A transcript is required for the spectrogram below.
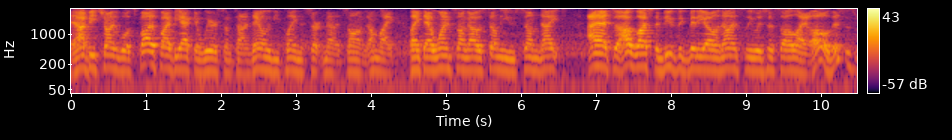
and I be trying to well, Spotify be acting weird sometimes. They only be playing a certain amount of songs. I'm like like that one song I was telling you some nights. I had to I watched the music video and honestly was just all like, oh, this is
